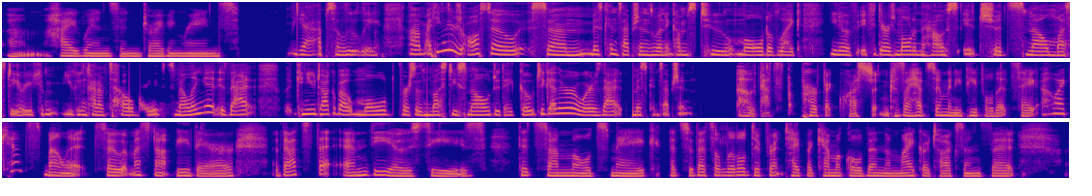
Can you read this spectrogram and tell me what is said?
um, high winds and driving rains yeah, absolutely. Um, I think there's also some misconceptions when it comes to mold of like, you know, if, if there's mold in the house, it should smell musty, or you can you can kind of tell by smelling it. Is that? Can you talk about mold versus musty smell? Do they go together, or is that misconception? Oh, that's the perfect question because I have so many people that say, Oh, I can't smell it. So it must not be there. That's the MVOCs that some molds make. So that's a little different type of chemical than the mycotoxins that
